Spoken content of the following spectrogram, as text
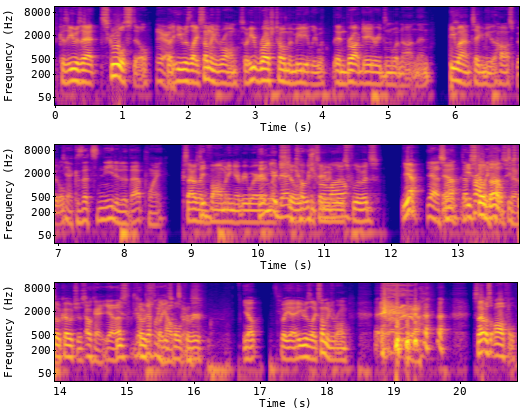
because he was at school still. Yeah. But he was like, "Something's wrong," so he rushed home immediately with and brought Gatorades and whatnot. And then he wound up taking me to the hospital Yeah, because that's needed at that point. because I was like Did- vomiting everywhere didn't and your like dad still coach for a continuing to lose fluids. Yeah, Yeah, so yeah, that, that he still does. He still coaches. Okay, yeah, that's, He's that coached definitely like his whole him. career. Yep, but yeah, he was like something's wrong. Yeah. so that was awful.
